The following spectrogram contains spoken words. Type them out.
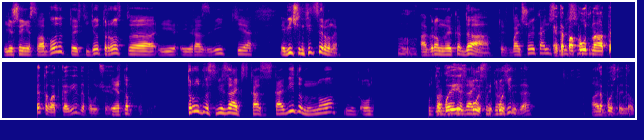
лишения свободы, то есть идет рост э, и, и развитие ВИЧ-инфицированных. Огромное, да, то есть большое количество. Это попутно от этого, от ковида получается? Это, трудно связать с ковидом, но он... Ну, появилось после, другим... после, да? Это а, после этого.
